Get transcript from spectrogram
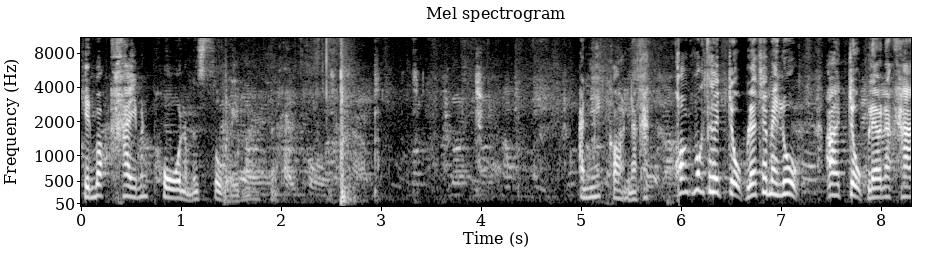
เห็นว่าไข่มันโพน่ะมันสวยมากนะอันนี้ก่อนนะคะ ของพวกเธอจบแล้วใช่ไหมลูกอ่าจบแล้วนะคะ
